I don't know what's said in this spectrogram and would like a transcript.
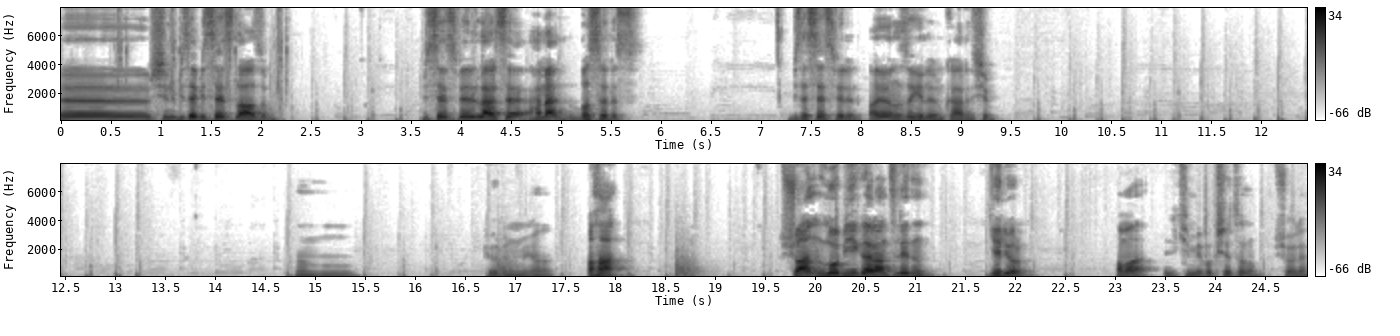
Ee, şimdi bize bir ses lazım. Bir ses verirlerse hemen basarız. Bize ses verin. Ayağınıza gelelim kardeşim. Hmm. Görünmüyor. Aha. Şu an lobiyi garantiledin. Geliyorum. Ama ilkin bir bakış atalım. Şöyle.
